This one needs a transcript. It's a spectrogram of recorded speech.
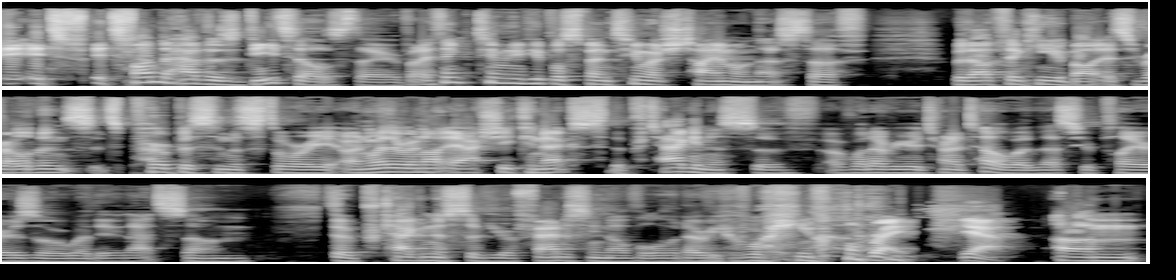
it's it's fun to have those details there, but I think too many people spend too much time on that stuff without thinking about its relevance, its purpose in the story, and whether or not it actually connects to the protagonists of, of whatever you're trying to tell, whether that's your players or whether that's um, the protagonists of your fantasy novel or whatever you're working on. Right. Yeah. Um,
